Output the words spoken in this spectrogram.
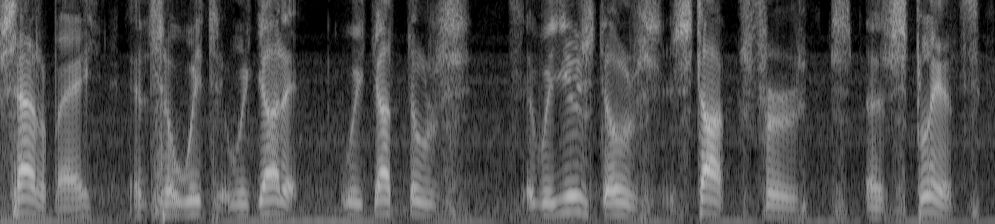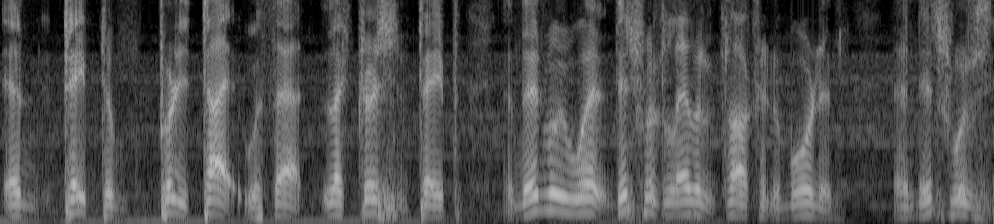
saddlebag, and so we we got it. We got those. We used those stocks for uh, splints and taped them pretty tight with that electrician tape. And then we went. This was 11 o'clock in the morning and this was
